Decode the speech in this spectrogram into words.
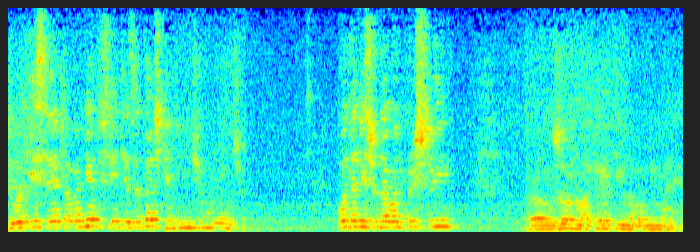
И вот если этого нет, все эти задачки, они ничему не учат. Вот они сюда вот пришли, э, в зону оперативного внимания,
